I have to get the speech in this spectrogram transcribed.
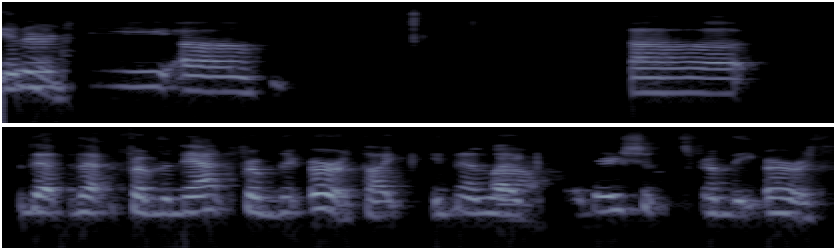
energy uh, uh, that that from the net from the earth, like and then wow. like vibrations from the earth,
